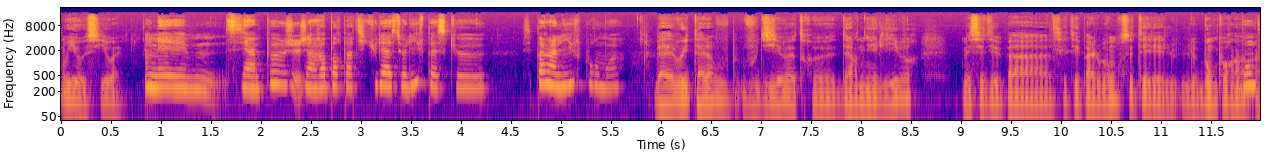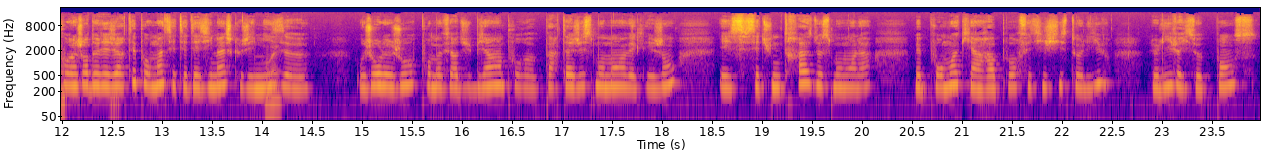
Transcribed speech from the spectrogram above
oui aussi ouais mais euh, c'est un peu j'ai un rapport particulier à ce livre parce que c'est pas un livre pour moi bah oui, tout à l'heure, vous, vous, disiez votre dernier livre, mais c'était pas, c'était pas le bon, c'était le, bon pour un. Bon pour un jour de légèreté, pour moi, c'était des images que j'ai mises euh, au jour le jour pour me faire du bien, pour euh, partager ce moment avec les gens. Et c'est une trace de ce moment-là. Mais pour moi, qui a un rapport fétichiste au livre, le livre, il se pense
